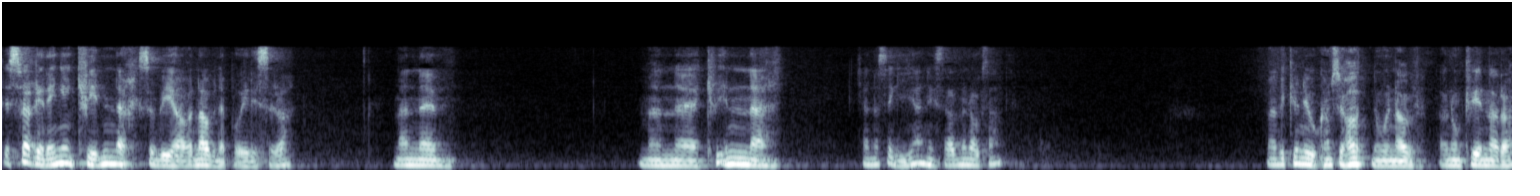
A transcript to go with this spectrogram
Dessverre er det ingen kvinner som vi har navnet på i disse. da. Men, eh, men eh, kvinnene kjenner seg igjen i salmen òg, sant? Men vi kunne jo kanskje hatt noen av, av noen kvinner, da.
